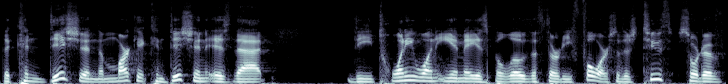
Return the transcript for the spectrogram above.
the condition, the market condition is that the 21 EMA is below the 34. So there's two th- sort of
